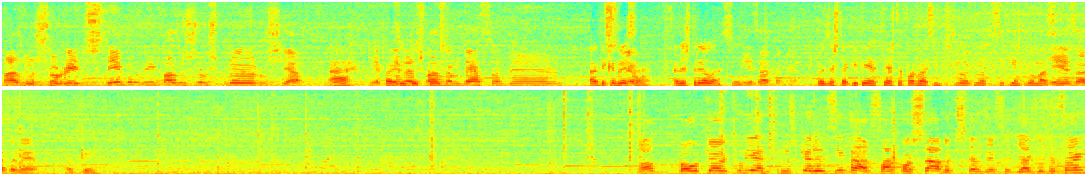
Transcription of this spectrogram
Faz os churritos simples e faz os churros para rechear. Ah, E faz as apenas faz coisas. a mudança de. A da cabeça, estrela. a da estrela, sim. Exatamente. Pois esta aqui tem, tem esta forma assim de estrela que nota-se aqui em promassa. Exatamente. Ok. Pronto, qualquer cliente que nos queira visitar sabe que aos sábados estamos em Santiago do Cacém.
